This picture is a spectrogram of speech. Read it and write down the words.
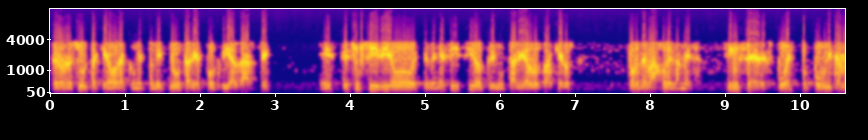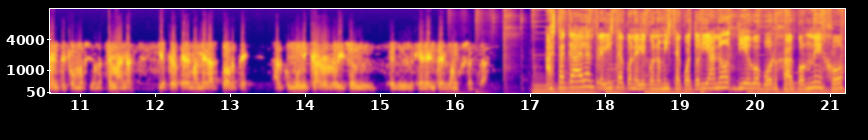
pero resulta que ahora con esta ley tributaria podría darse este subsidio, este beneficio tributario a los banqueros por debajo de la mesa, sin ser expuesto públicamente como hace unas semanas, yo creo que de manera torpe al comunicarlo lo hizo el, el gerente del Banco Central. Hasta acá la entrevista con el economista ecuatoriano Diego Borja Cornejo,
